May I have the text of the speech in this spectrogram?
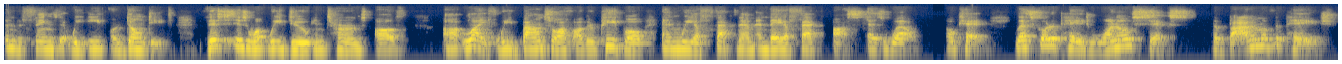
the things that we eat or don't eat. This is what we do in terms of uh, life. We bounce off other people and we affect them, and they affect us as well. Okay, Let's go to page 106, the bottom of the page.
